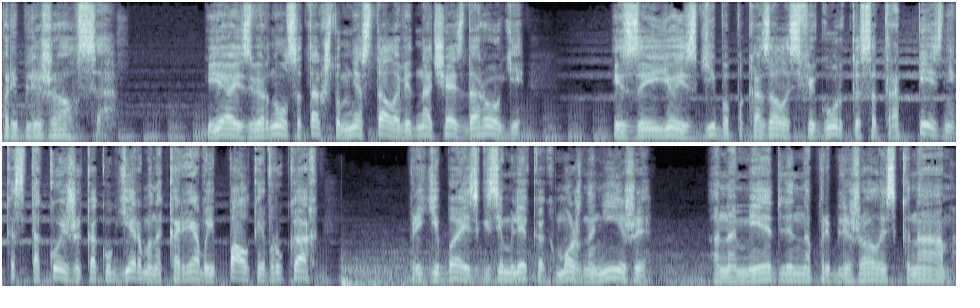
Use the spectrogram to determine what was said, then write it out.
приближался. Я извернулся так, что мне стала видна часть дороги. Из-за ее изгиба показалась фигурка сотрапезника с такой же, как у Германа, корявой палкой в руках. Пригибаясь к земле как можно ниже, она медленно приближалась к нам.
